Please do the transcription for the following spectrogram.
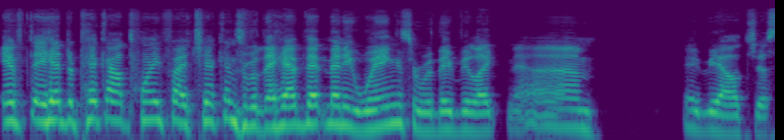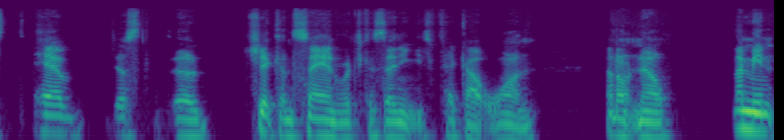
if they had to pick out 25 chickens? Would they have that many wings or would they be like, um, maybe I'll just have just a chicken sandwich because then you can pick out one? I don't know. I mean,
